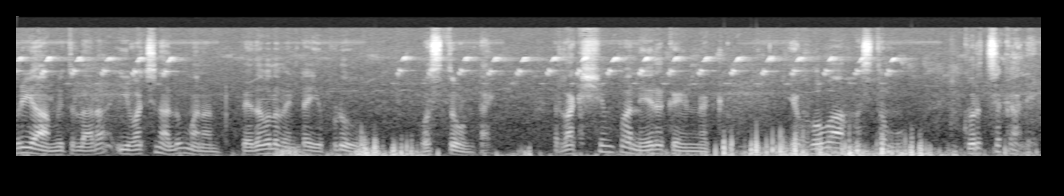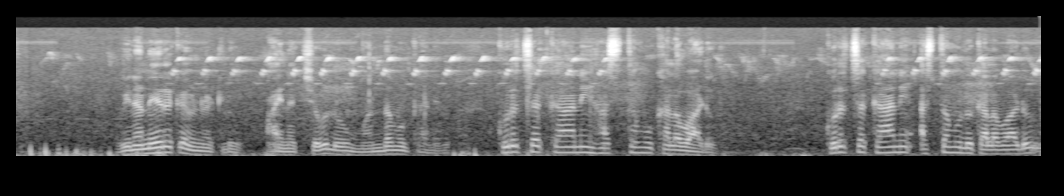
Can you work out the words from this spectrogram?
ప్రియ మిత్రులారా ఈ వచనాలు మన పెదవుల వెంట ఎప్పుడు వస్తూ ఉంటాయి. రక్షింప నేరకై ఉన్నట్లు యహోవా హస్తము కుర్చ కాలేదు విననేరకై ఉన్నట్లు ఆయన చెవులు మందము కాలేదు. కుర్చ కాని హస్తము కలవాడు. కుర్చ కాని హస్తములు కలవాడు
